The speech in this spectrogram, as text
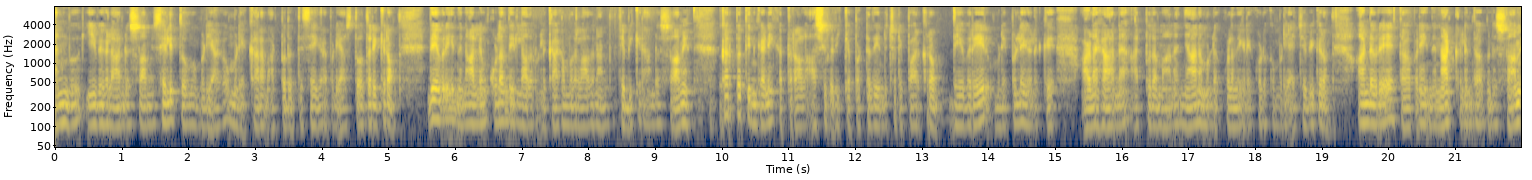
அன்பு இவைகள் ஆண்டு சுவாமி செழித்தோங்கும்படியாக உம்முடைய கரம் அற்புதத்தை செய்கிறபடியாக ஸ்தோத்தரிக்கிறோம். தேவரே இந்த நாளிலும் குழந்தை இல்லாதவர்களுக்காக முதலாவது நான் ஜெபிக்கிறேன் ஆண்டு சுவாமி கற்பத்தின் கனி கத்தரால் ஆசீர்வதிக்கப்பட்டது என்று சொல்லி பார்க்கிறோம். தேவரே உம்முடைய பிள்ளைகளுக்கு அழகான அற்புதமான ஞானமுள்ள குழந்தைகளை கொடுக்க முடியாது. ஜெபிக்கிறோம். ஆண்டவரே தகப்பனே இந்த நாட்களும் தகப்பன சுவாமி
